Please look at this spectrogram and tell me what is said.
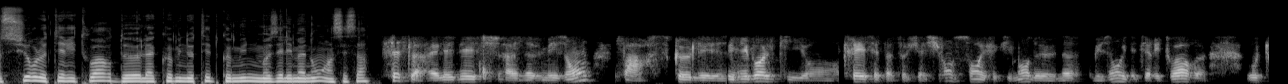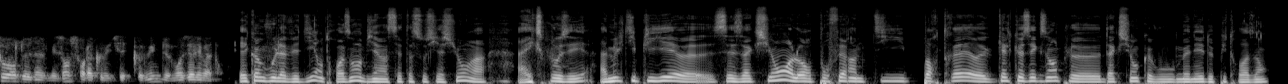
sur le territoire de la communauté de communes Moselle et Manon, hein, c'est ça? C'est cela, elle est née à Neuve-Maisons parce que les bénévoles qui ont créé cette association sont effectivement de Neuve Maisons et des territoires euh, autour de Neuve Maisons sur la communauté de communes de Moselle et Manon. Et comme vous l'avez dit, en trois ans, eh bien cette association a, explosé, a multiplié euh, ses actions. Alors pour faire un petit portrait, euh, quelques exemples d'actions que vous menez depuis trois ans.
